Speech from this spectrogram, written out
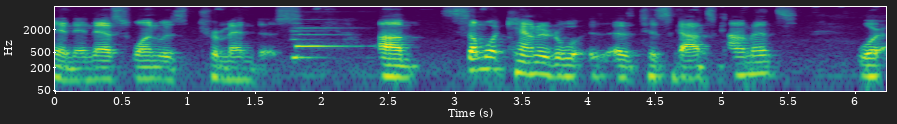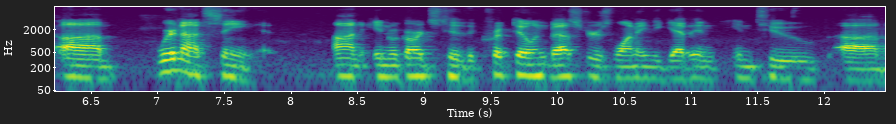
and an S1 was tremendous. Um, somewhat counter to, uh, to Scott's comments, where um, we're not seeing it on in regards to the crypto investors wanting to get in, into uh,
